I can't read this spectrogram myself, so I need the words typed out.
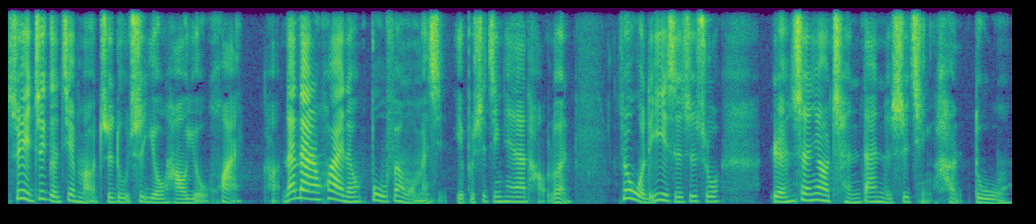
所以这个健保制度是有好有坏。好，那当然坏的部分我们也不是今天在讨论。所以我的意思是说，人生要承担的事情很多。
